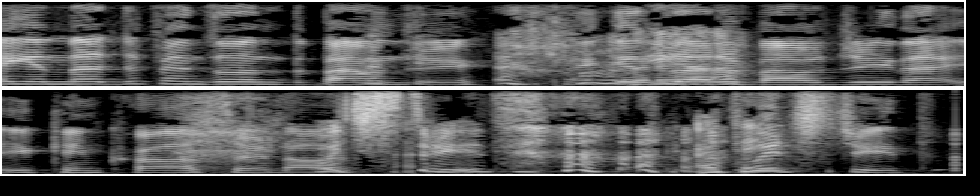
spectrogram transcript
Again, that depends on the boundary. Like, is that a boundary that you can cross or not? which street I think Which street?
